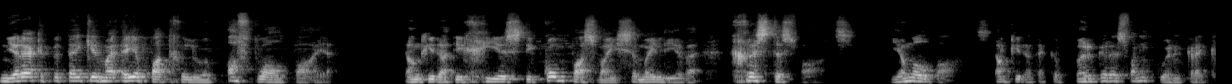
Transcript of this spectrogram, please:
En Here, ek het partykeer my eie pad geloop, afdwaal paaie. Dankie dat U Gees die kompas wys in my lewe, Christuswaarts, hemelwaarts. Dankie dat ek 'n burger is van die koninkryk.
